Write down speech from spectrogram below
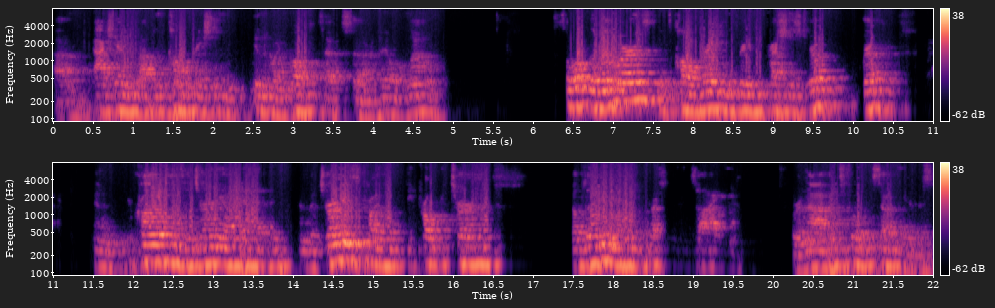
uh, actually ended up in culmination in my book that's uh, available now. So what the memoirs, it's called Breaking Free Depression's Grip, And chronicles the journey I had, and the journey is probably the appropriate term of living with depression and anxiety for now it's 47 years.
